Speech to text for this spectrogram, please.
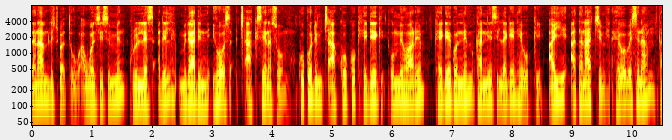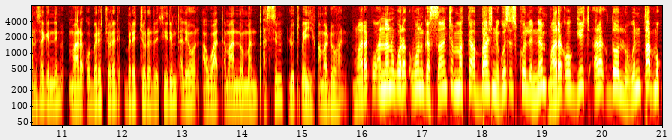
ደናም ልጅ በጡ አወንሲስምን ኩሉሌስ አድል ምዳድን ይሆስ ጫክሴነ ሶም ኩኮድም ጫኮኮክ ሄጌግ ጡሚ ኋሬም ከሄጌጎንም ከኒስ ለጌን ሄኡኪ አይ አተናችም ሄኦ በስና ካልሰግንም ማረቆ በረች ወረድ በረች ወረድ ሲድም ጠሊዮን አዋጠማነው መንጣስም ሉጥበይ አመዶሃን። ማረቆ አናን ወረጥ ወን ገሳንች መካ አባሽ ንጉስ እስኮልንም ማረቆ ጊች አረቅ ዶሉ ውን ጣሙቅ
